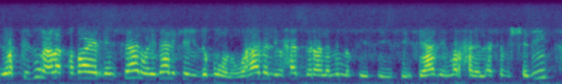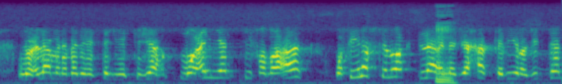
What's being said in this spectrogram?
يركزون على قضايا الإنسان ولذلك يجذبونه وهذا اللي احذر أنا منه في في في, في هذه المرحلة للأسف الشديد أنه اعلامنا بدأ يتجه اتجاه معين في فضاءات وفي نفس الوقت لا مم. نجاحات كبيرة جدا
